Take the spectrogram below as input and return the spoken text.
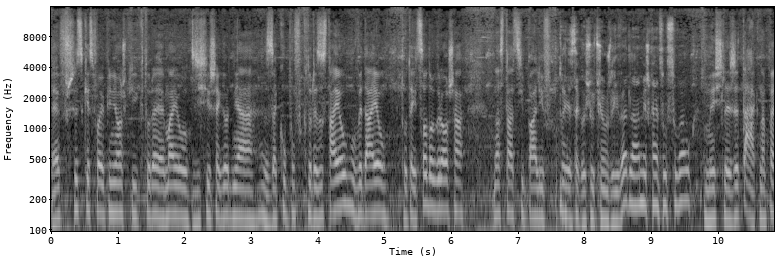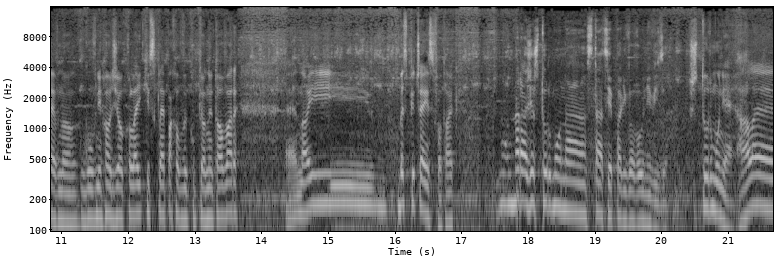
e, wszystkie swoje pieniążki, które mają z dzisiejszego dnia zakupów, które zostają, wydają tutaj co do grosza na stacji paliw. To jest jakoś uciążliwe dla mieszkańców Suwałk? Myślę, że tak, na pewno. Głównie chodzi o kolejki w sklepach, o wykupiony towar, e, no i bezpieczeństwo, tak? No, na razie szturmu na stację paliwową nie widzę. Szturmu nie, ale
